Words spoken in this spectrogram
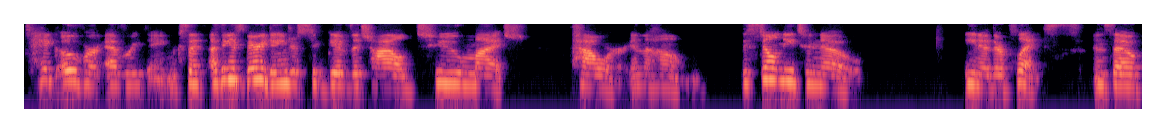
take over everything because I, I think it's very dangerous to give the child too much power in the home they still need to know you know their place and so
